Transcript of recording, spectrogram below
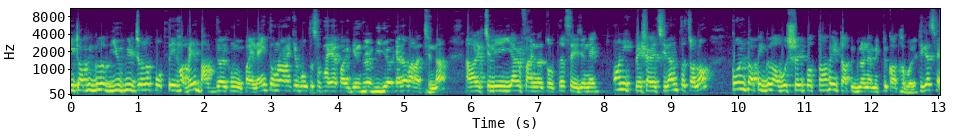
এই টপিক টপিকগুলো বিউপির জন্য পড়তেই হবে, বাদ দেওয়ার কোনো উপায় নাই। তোমরা অনেকে বলতেছো, ভাইয়া, কয়েকদিন ধরে ভিডিও কেন বানাচ্ছেন না? আমার অ্যাকচুয়ালি ইয়ার ফাইনাল চলতেছে, এই জন্য অনেক প্রেশারে ছিলাম। তো চলো, কোন টপিকগুলো অবশ্যই পড়তে হবে, এই টপিকগুলো নিয়ে আমি একটু কথা বলি, ঠিক আছে?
